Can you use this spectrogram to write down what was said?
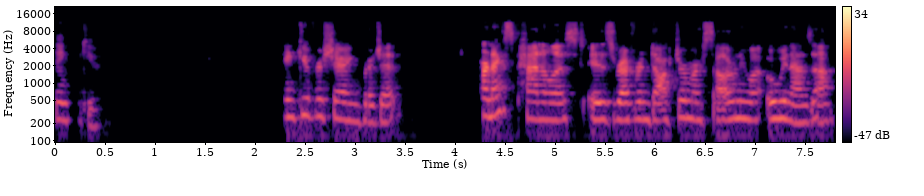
Thank you. Thank you for sharing, Bridget. Our next panelist is Reverend Dr. Marcel Uwineza,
